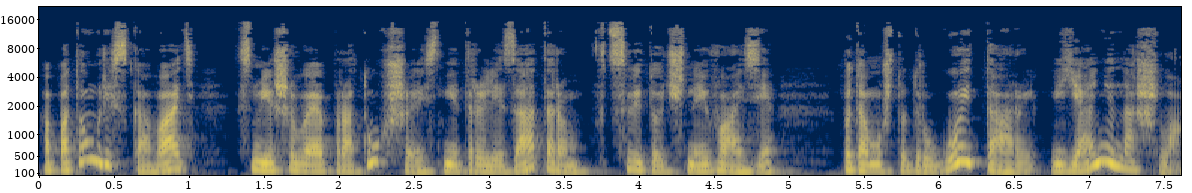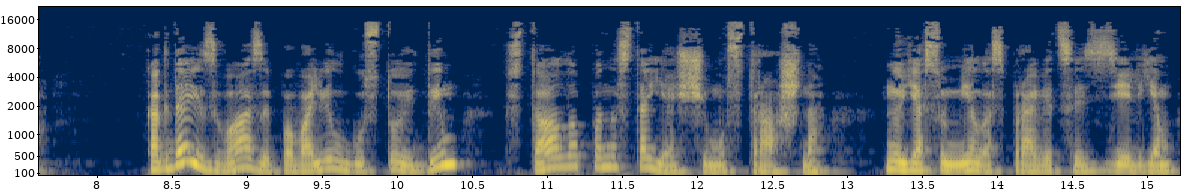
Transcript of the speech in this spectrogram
а потом рисковать, смешивая протухшее с нейтрализатором в цветочной вазе, потому что другой тары я не нашла. Когда из вазы повалил густой дым, стало по-настоящему страшно. Но я сумела справиться с зельем,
